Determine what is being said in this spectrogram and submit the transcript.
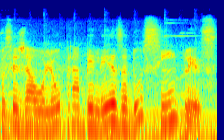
Você já olhou para a beleza do simples?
